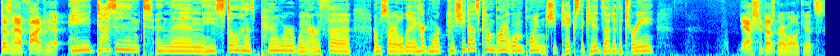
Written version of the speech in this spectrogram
Doesn't have five yet. He doesn't, and then he still has power when Eartha, I'm sorry, old lady Hackmore, because she does come by at one point and she takes the kids out of the tree. Yeah, she does grab all the kids.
